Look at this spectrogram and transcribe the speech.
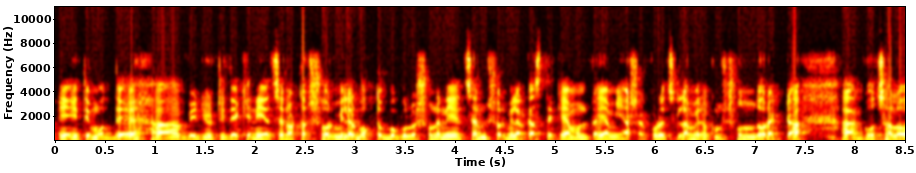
আপনি ইতিমধ্যে ভিডিওটি দেখে নিয়েছেন। অর্থাৎ শর্মিলার বক্তব্যগুলো শুনে নিয়েছেন। শর্মিলার কাছ থেকে এমনটাই আমি আশা করেছিলাম। এরকম সুন্দর একটা গোছালো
